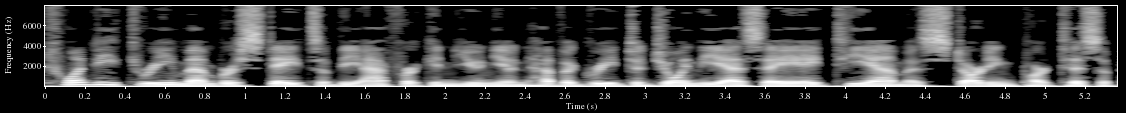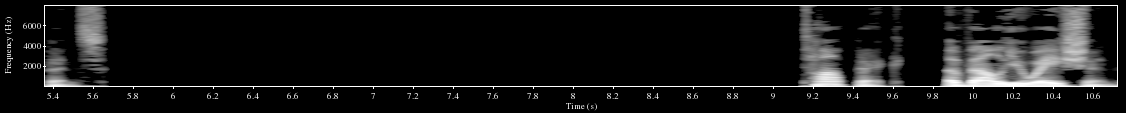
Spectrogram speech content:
23 member states of the African Union have agreed to join the SAATM as starting participants. Evaluation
